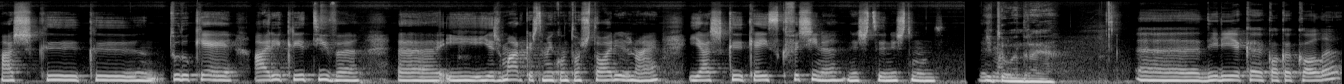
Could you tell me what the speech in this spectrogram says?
Acho que, que tudo o que é a área criativa uh, e, e, as marcas também contam histórias, não é? E acho que, que é isso que fascina neste, neste mundo. E tu, Andréa? Uh, diria que a Coca-Cola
